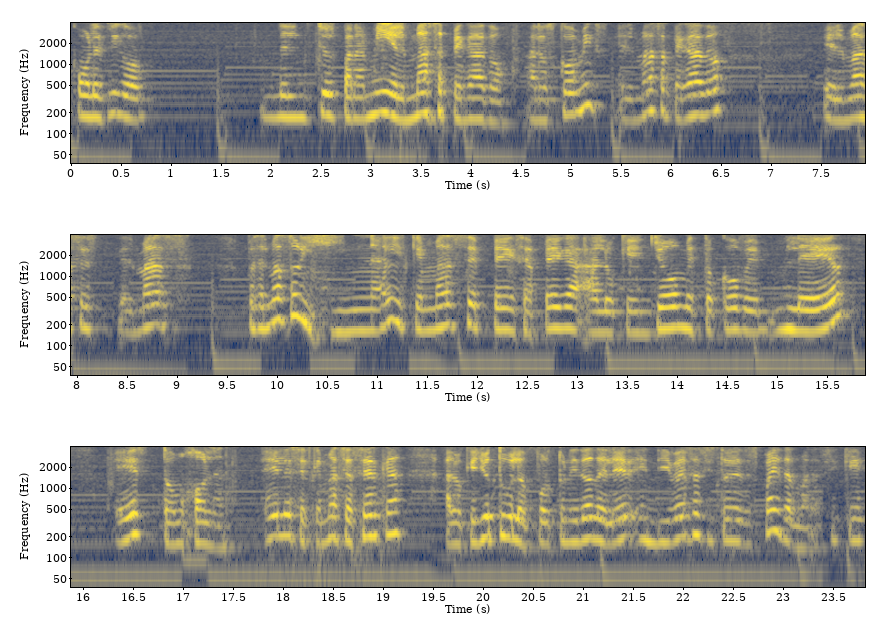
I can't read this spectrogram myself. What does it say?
como les digo para mí el más apegado a los cómics, el más apegado, el más el más pues el más original, el que más se, se apega a lo que yo me tocó leer, es Tom Holland. Él es el que más se acerca a lo que yo tuve la oportunidad de leer en diversas historias de Spider-Man. Así que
